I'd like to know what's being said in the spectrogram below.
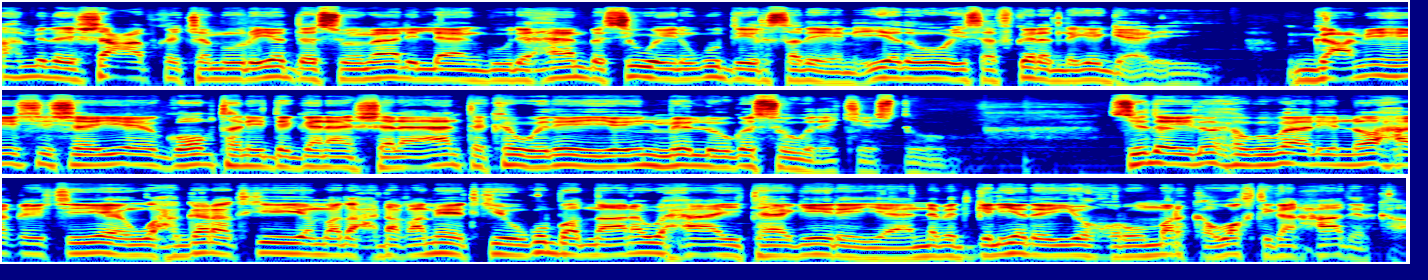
ah mid ay shacabka jamhuuriyadda somalilan guud ahaanba si weyn ugu diirsadeen iyada oo is-afgarad laga gaadhay. Gacmihii shisheeye ee goobtani deganaansha la'aanta ka waday iyo in meel looga soo wada jeesto. Sida ilo xogogaali noo xaqiijiyeen waxgaradkii iyo madax dhaqameedkii ugu badnaana waxa ay taageerayaan nabadgelyada iyo horumarka wakhtigan xaadirka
